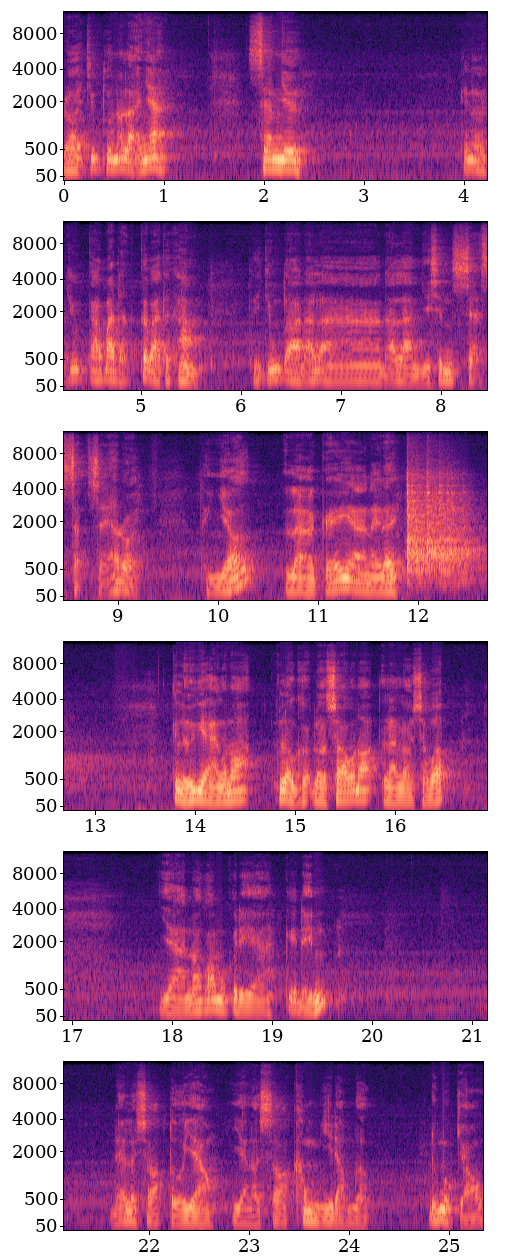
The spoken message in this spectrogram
rồi chúng tôi nói lại nha xem như cái này là chúng ta ba cái bài thực hành thì chúng ta đã là đã làm vệ sinh sạch, sạch sẽ rồi. Thì nhớ là cái à, này đây. Cái lưỡi gà của nó cái lò, lò xo của nó là lò xo bóp. Và nó có một cái địa cái điểm để lò xo tựa vào và lò xo không di động được. Đứng một chỗ.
